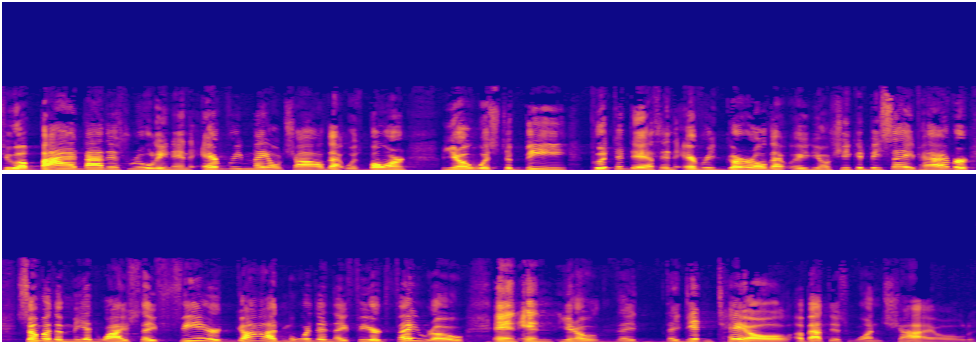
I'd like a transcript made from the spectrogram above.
to abide by this ruling, and every male child that was born you know, was to be put to death, and every girl that, you know, she could be saved. However, some of the midwives, they feared God more than they feared Pharaoh, and, and you know, they, they didn't tell about this one child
